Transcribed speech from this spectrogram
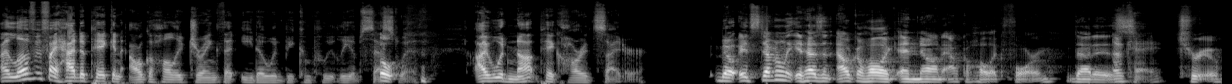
I love if I had to pick an alcoholic drink that Eda would be completely obsessed Oh. with. I would not pick hard cider. No, it's definitely it has an alcoholic and non-alcoholic form. That is Okay. true.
